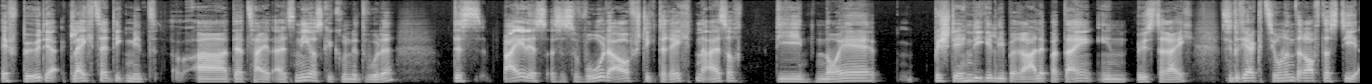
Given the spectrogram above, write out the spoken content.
FPÖ, der gleichzeitig mit äh, der Zeit als NEOS gegründet wurde, das beides, also sowohl der Aufstieg der Rechten als auch die neue beständige liberale Partei in Österreich, sind Reaktionen darauf, dass die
